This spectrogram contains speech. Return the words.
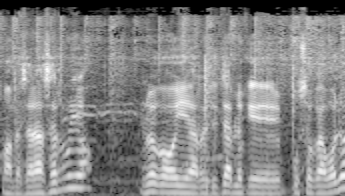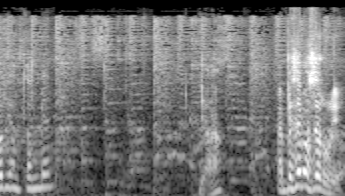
Vamos a empezar a hacer ruido. Luego voy a retuitear lo que puso Cabo Lorian también. Ya. Empecemos a hacer ruido.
